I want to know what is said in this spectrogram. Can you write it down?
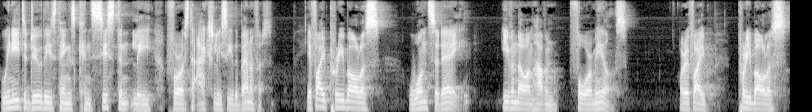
We need to do these things consistently for us to actually see the benefit. If I pre bolus once a day, even though I'm having four meals, or if I pre bolus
